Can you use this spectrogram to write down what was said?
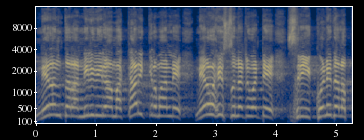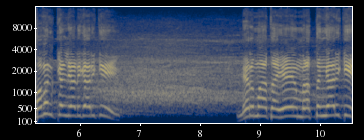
నిరంతర నిర్విరామ కార్యక్రమాల్ని నిర్వహిస్తున్నటువంటి శ్రీ కొణిదల పవన్ కళ్యాణ్ గారికి నిర్మాత ఏఎం రత్నం గారికి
